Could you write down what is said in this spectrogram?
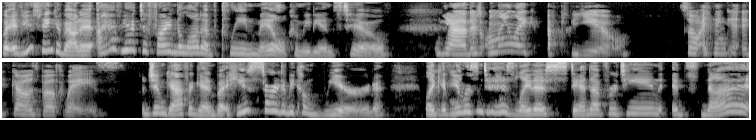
But if you think about it, I have yet to find a lot of clean male comedians too. Yeah, there's only like a few. So I think it, goes both ways. Jim Gaffigan, but he's started to become weird. Like if you listen to his latest stand-up routine, it's not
